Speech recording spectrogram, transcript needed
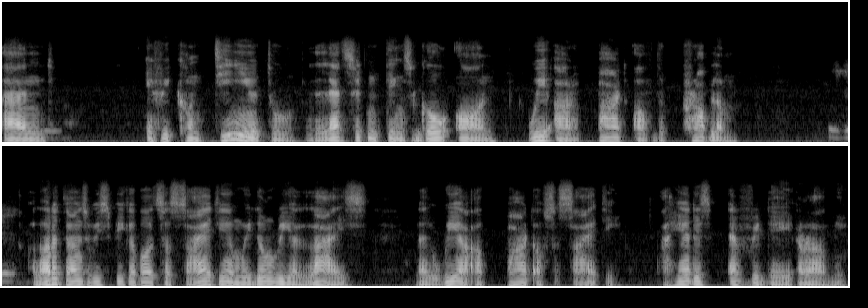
And if we continue to let certain things go on, we are a part of the problem. mhm, A lot of times we speak about society and we don't realize that we are a part of society. I hear this every day around me.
